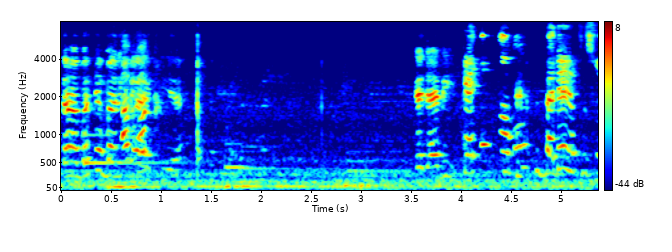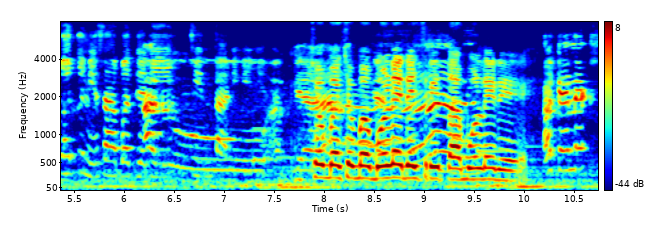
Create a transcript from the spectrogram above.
sahabatnya balik Apa? lagi ya Gak jadi Kayaknya ngomong tadi ada sesuatu nih sahabat jadi aduh cinta nih kayaknya. Ya. Coba coba boleh deh cerita, boleh deh. oke next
